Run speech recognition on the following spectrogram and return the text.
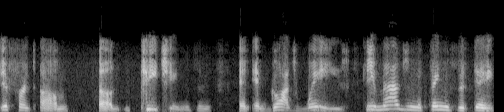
different um, uh, teachings and, and and God's ways? Can you imagine the things that they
